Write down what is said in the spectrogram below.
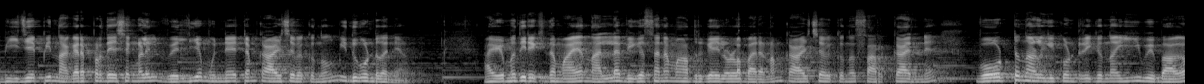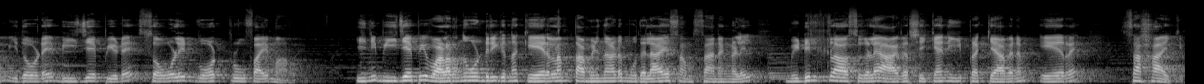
ബി ജെ പി നഗരപ്രദേശങ്ങളിൽ വലിയ മുന്നേറ്റം കാഴ്ചവെക്കുന്നതും ഇതുകൊണ്ട് തന്നെയാണ്. അഴിമതിരഹിതമായ നല്ല വികസന മാതൃകയിലുള്ള ഭരണം കാഴ്ചവെക്കുന്ന സർക്കാരിന് വോട്ട് നൽകിക്കൊണ്ടിരിക്കുന്ന ഈ വിഭാഗം ഇതോടെ ബി ജെ പിയുടെ സോളിഡ് വോട്ട് പ്രൂഫായി മാറും. ഇനി ബി ജെ പി വളർന്നുകൊണ്ടിരിക്കുന്ന കേരളം തമിഴ്നാട് മുതലായ സംസ്ഥാനങ്ങളിൽ മിഡിൽ ക്ലാസുകളെ ആകർഷിക്കാൻ ഈ പ്രഖ്യാപനം ഏറെ സഹായിക്കും.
